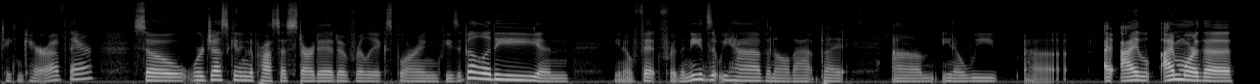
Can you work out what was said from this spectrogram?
taken care of there. So we're just getting the process started of really exploring feasibility and you know fit for the needs that we have and all that. But um, you know we uh, I, I I'm more the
